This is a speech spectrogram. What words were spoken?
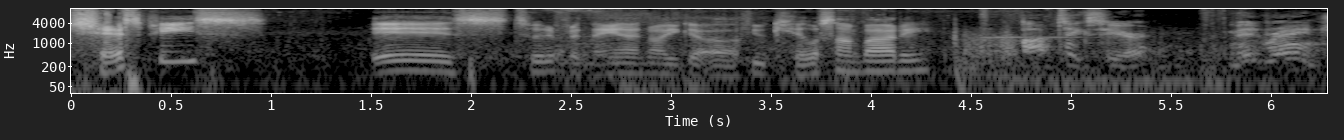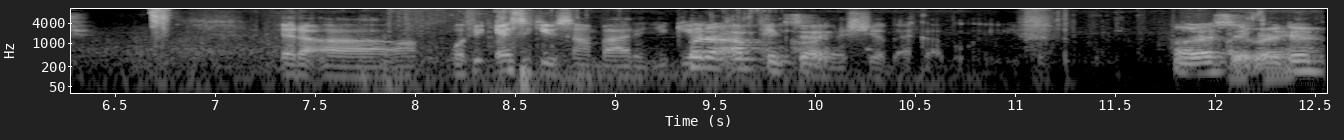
chest piece is two different things. I know you get uh, if you kill somebody, Optics here. Mid-range. it uh, well if you execute somebody, you get Where the optics at? your shield back. I believe. Oh, that's it Right right there. there.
